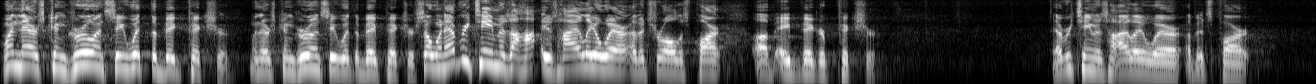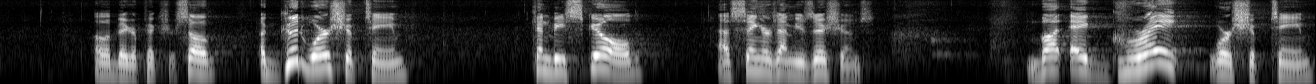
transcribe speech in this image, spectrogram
when there's congruency with the big picture. When there's congruency with the big picture. So when every team is, a, is highly aware of its role as part of a bigger picture. Every team is highly aware of its part of a bigger picture. So a good worship team can be skilled as singers and musicians, but a great worship team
